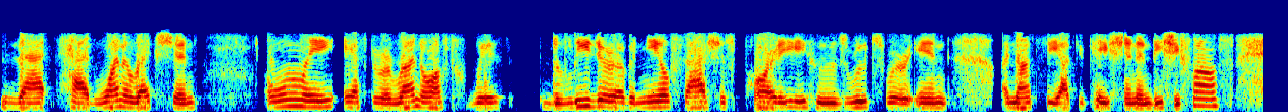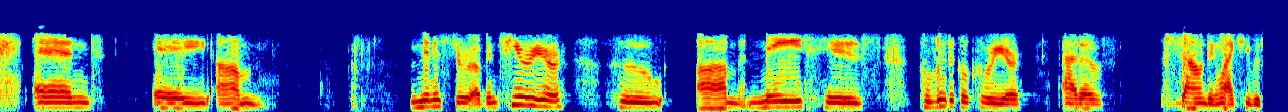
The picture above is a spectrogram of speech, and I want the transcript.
that had one election only after a runoff with the leader of a neo-fascist party whose roots were in a Nazi occupation in Vichy France, and a um, minister of interior who um, made his political career out of sounding like he was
